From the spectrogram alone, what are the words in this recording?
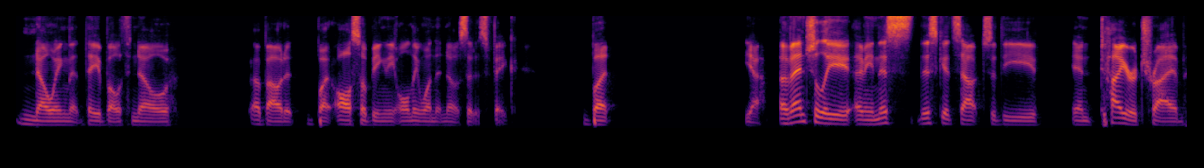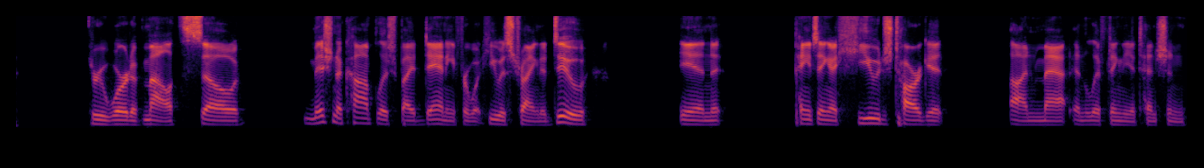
knowing that they both know about it, but also being the only one that knows that it's fake. But yeah, eventually, I mean this this gets out to the entire tribe through word of mouth. So mission accomplished by Danny for what he was trying to do in painting a huge target on Matt and lifting the attention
